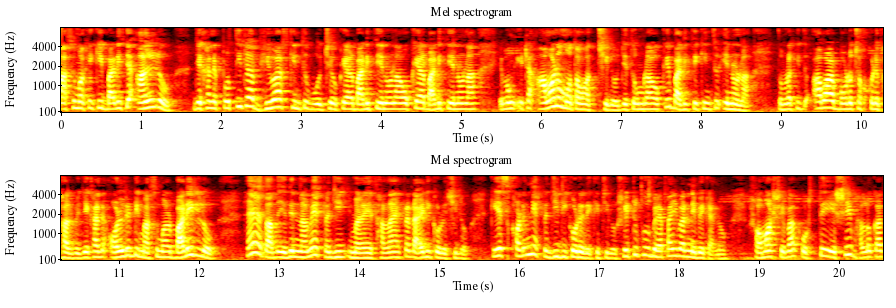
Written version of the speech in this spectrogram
মাসুমাকে কি বাড়িতে আনলো? যেখানে প্রতিটা ভিউয়ার্স কিন্তু বলছে, ওকে আর বাড়িতে এনো না, ওকে আর বাড়িতে এনো না। এবং এটা আমারও মতামত ছিল যে, তোমরা ওকে বাড়িতে কিন্তু এনো না। তোমরা কিন্তু আবার বড় চক্করে ফাঁসবে। যেখানে অলরেডি মাসুমার বাড়ির লোক হ্যাঁ তাদের এদের নামে একটা জি মানে থানায় একটা ডায়েরি করেছিল। কেস করেনি একটা জিডি করে রেখেছিল। সেটুকু ব্যাপারই বা নেবে কেন? সমাজ সেবা করতে এসে, ভালো কাজ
